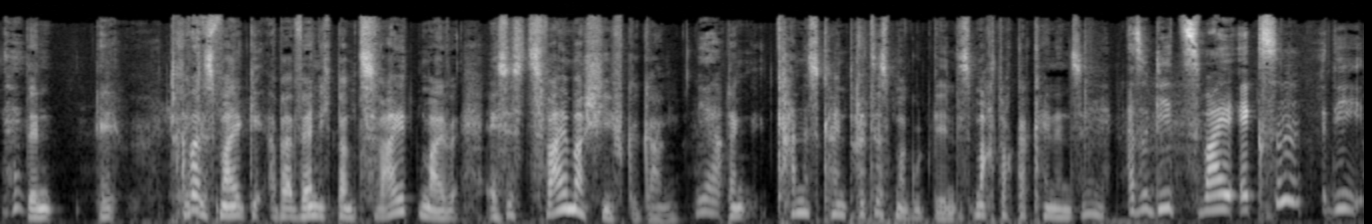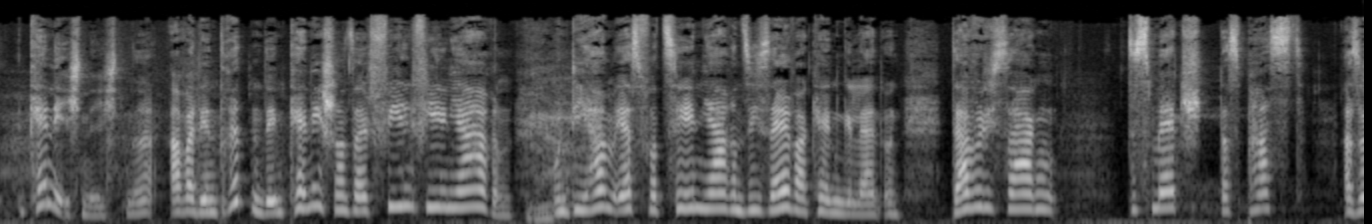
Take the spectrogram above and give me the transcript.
Denn äh, drittes aber, Mal, aber wenn ich beim zweiten Mal, es ist zweimal schief gegangen, ja. dann kann es kein drittes Mal gut gehen. Das macht doch gar keinen Sinn. Also die zwei Echsen, die kenne ich nicht, ne? aber den dritten, den kenne ich schon seit vielen, vielen Jahren. Ja. Und die haben erst vor zehn Jahren sich selber kennengelernt. Und da würde ich sagen, das Match, das passt. Also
